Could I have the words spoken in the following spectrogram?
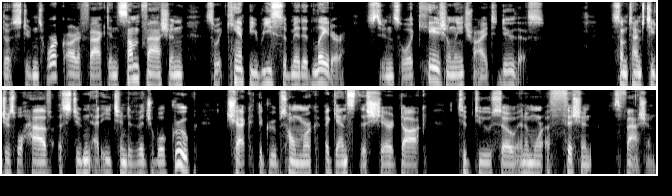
the student's work artifact in some fashion so it can't be resubmitted later. Students will occasionally try to do this. Sometimes teachers will have a student at each individual group check the group's homework against this shared doc to do so in a more efficient fashion.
